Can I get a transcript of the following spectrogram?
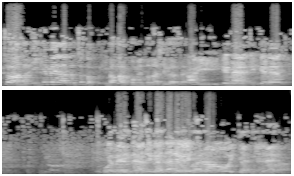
ちょ、あの、イケメン、あの、ちょっと今からコメント出してください。あ、いい、イケメン、イケメン。イケメンね。誰が誰が一番多いいや、か見てないから。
